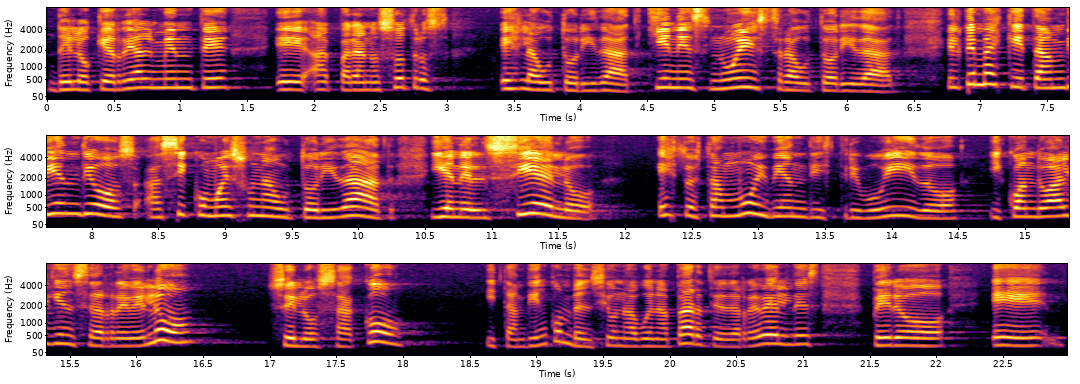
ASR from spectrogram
de lo que realmente eh, para nosotros es la autoridad, quién es nuestra autoridad. El tema es que también Dios, así como es una autoridad y en el cielo esto está muy bien distribuido y cuando alguien se rebeló, se lo sacó y también convenció una buena parte de rebeldes, pero eh,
